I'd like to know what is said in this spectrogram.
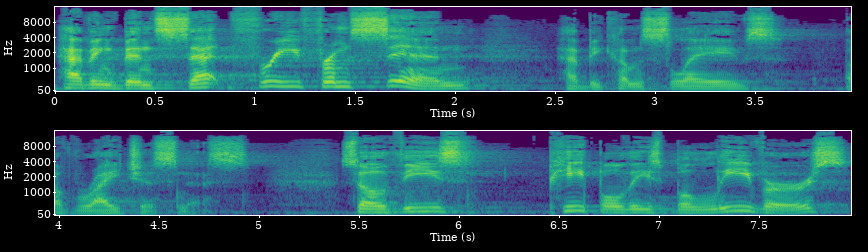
having been set free from sin, have become slaves of righteousness. So these people, these believers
